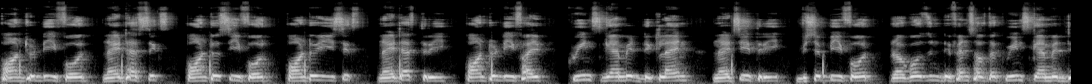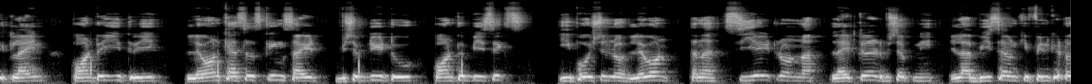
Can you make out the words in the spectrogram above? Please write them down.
Pawn to d4, knight f6, pawn to c4, pawn to e6, knight f3, pawn to d5, queen's gambit decline, knight c3, bishop b4, Ragozin defense of the queen's gambit decline, pawn to e3, Levon castles king side bishop D two pawn to B six ఈ పొజిషన్లో లెవన్ తన సి ఎయిట్లో ఉన్న లైట్ కలర్డ్ బిషప్ని ఇలా బి సెవెన్కి ఫిన్కెటో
